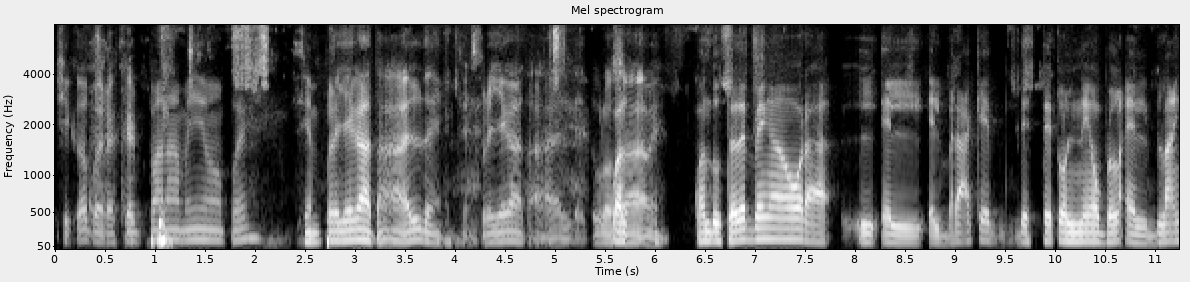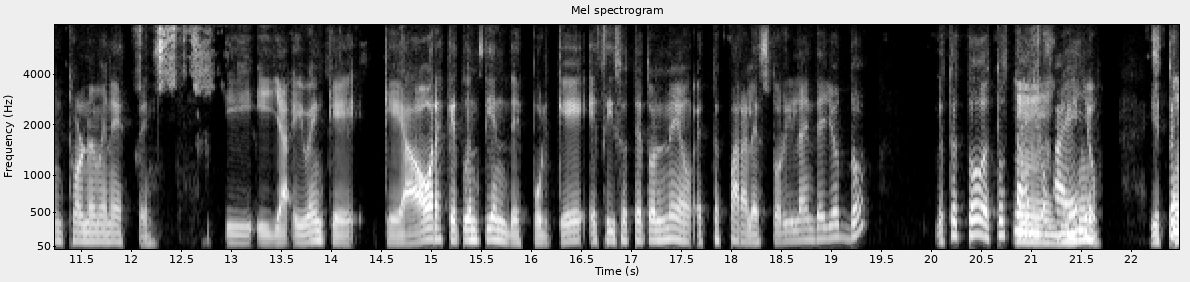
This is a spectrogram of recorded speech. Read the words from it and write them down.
Chico, pero es que el pana mío, pues, siempre llega tarde, siempre llega tarde, tú lo ¿Cuál- sabes. Cuando ustedes ven ahora el, el bracket de este torneo, el blind tournament este, y, y ya y ven que, que ahora es que tú entiendes por qué se hizo este torneo, esto es para la storyline de ellos dos. Esto es todo, esto está hecho para Ujú. ellos. Y esto es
